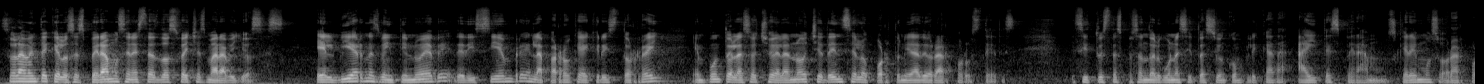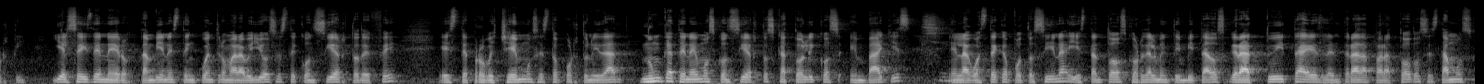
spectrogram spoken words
Solamente que los esperamos en estas dos fechas maravillosas. El viernes 29 de diciembre en la parroquia de Cristo Rey, en punto de las 8 de la noche, dense la oportunidad de orar por ustedes. Si tú estás pasando alguna situación complicada, ahí te esperamos. Queremos orar por ti. Y el 6 de enero, también este encuentro maravilloso, este concierto de fe. Este, aprovechemos esta oportunidad. Nunca tenemos conciertos católicos en Valles, en la Huasteca Potosina, y están todos cordialmente invitados. Gratuita es la entrada para todos. Estamos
